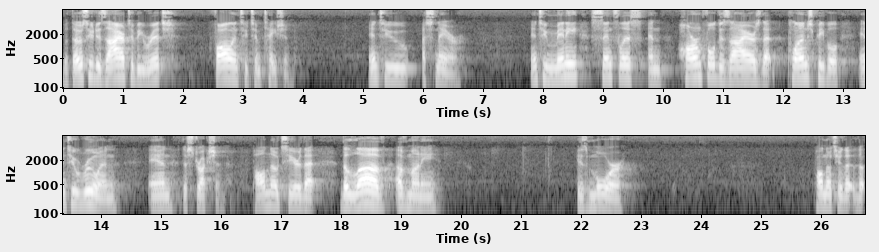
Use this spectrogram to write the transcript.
But those who desire to be rich fall into temptation, into a snare, into many senseless and harmful desires that plunge people into ruin and destruction. Paul notes here that the love of money is more. Paul notes here that the,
